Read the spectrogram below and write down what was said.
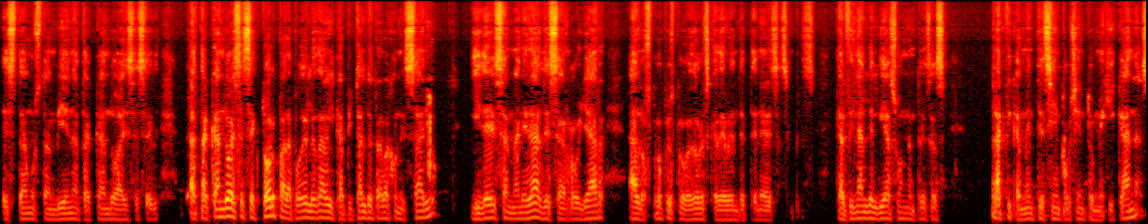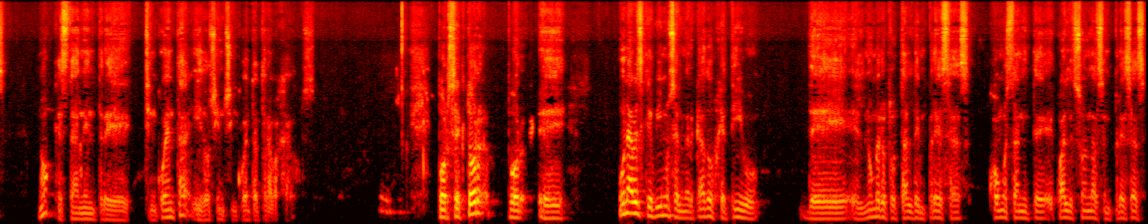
estamos también atacando a, ese, atacando a ese sector para poderle dar el capital de trabajo necesario y de esa manera desarrollar a los propios proveedores que deben de tener esas empresas, que al final del día son empresas prácticamente 100% mexicanas, ¿no? que están entre 50 y 250 trabajadores. Por sector, por, eh, una vez que vimos el mercado objetivo del número total de empresas, cómo están, cuáles son las empresas,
